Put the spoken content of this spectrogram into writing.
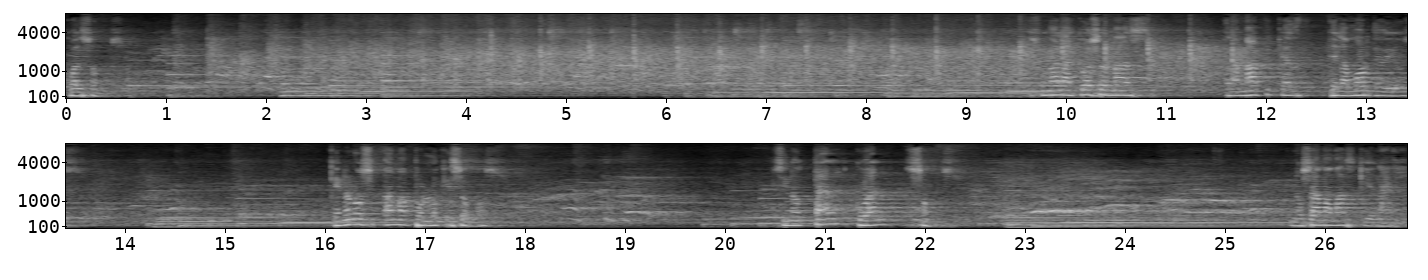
cual somos. Una de las cosas más dramáticas del amor de Dios. Que no nos ama por lo que somos, sino tal cual somos. Nos ama más que nadie.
